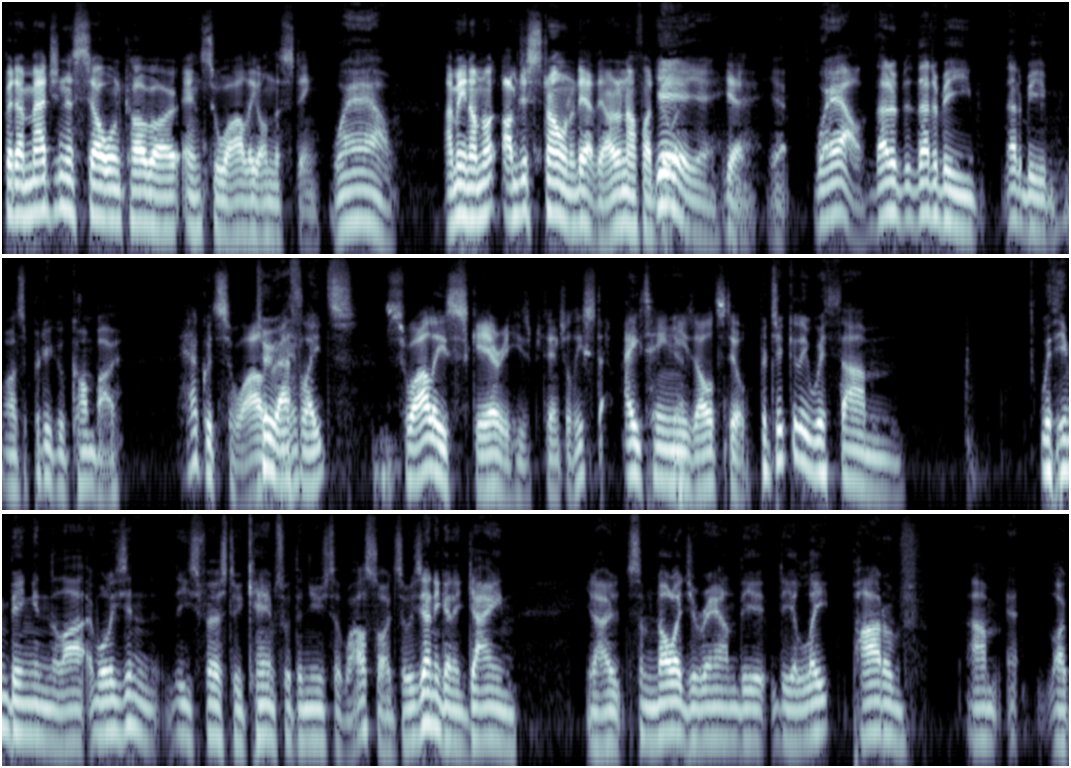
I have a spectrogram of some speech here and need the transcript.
But imagine a Selwyn Cobbo and Suaalii on the sting. Wow. I mean, I'm not. I'm just throwing it out there. I don't know if I do Yeah, it. yeah, yeah. yeah, yeah. Wow, that'd that'd be that'd be well, it's a pretty good combo. How good Suaalii? Two man. athletes, Suaalii's scary. His potential. He's st- 18 years old still. particularly with um with him being in the la- well, he's in these first two camps with the New South Wales side, so he's only going to gain, you know, some knowledge around the the elite part of um like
